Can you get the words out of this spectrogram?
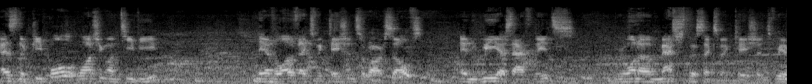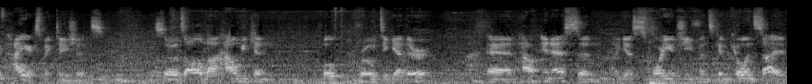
as the people watching on TV, they have a lot of expectations of ourselves, and we as athletes, we want to match those expectations. We have high expectations, so it's all about how we can both grow together and how NS and I guess sporting achievements can coincide.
